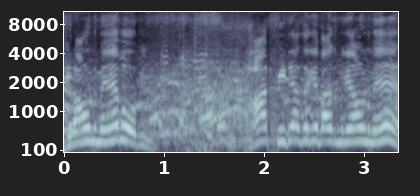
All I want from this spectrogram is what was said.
ग्राउंड में है वो अभी। हाँ पीटीएस के पास ग्राउंड में है।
